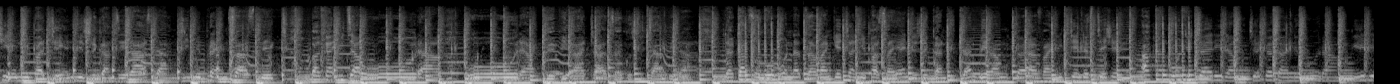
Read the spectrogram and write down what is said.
pacheni pateni zvikanzirasa ndini prime suspect vakaita hora hora bebi atadza kuzvitambira ndakazongoona dzavangechani pasayani zvikandidambira mukaravhani tende station akangonditarira mucheka kanemura mungeri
